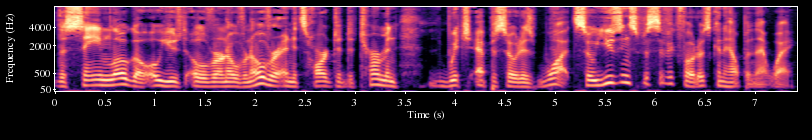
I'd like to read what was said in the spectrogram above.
the same logo oh used over and over and over and it's hard to determine which episode is what. So using specific photos can help in that way.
